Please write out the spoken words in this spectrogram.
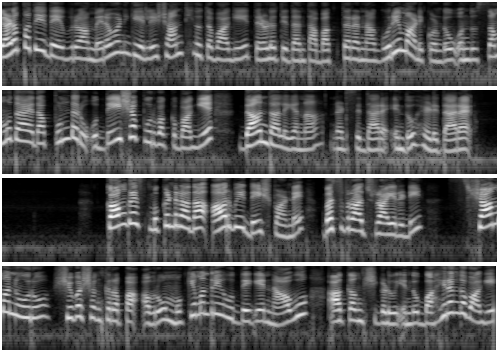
ಗಣಪತಿ ದೇವರ ಮೆರವಣಿಗೆಯಲ್ಲಿ ಶಾಂತಿಯುತವಾಗಿ ತೆರಳುತ್ತಿದ್ದಂಥ ಭಕ್ತರನ್ನ ಗುರಿ ಮಾಡಿಕೊಂಡು ಒಂದು ಸಮುದಾಯದ ಪುಂಡರು ಉದ್ದೇಶಪೂರ್ವಕವಾಗಿಯೇ ದಾಂದಾಲೆಯನ್ನ ನಡೆಸಿದ್ದಾರೆ ಎಂದು ಹೇಳಿದ್ದಾರೆ. ಕಾಂಗ್ರೆಸ್ ಮುಖಂಡರಾದ ಆರ್ ವಿ ದೇಶಪಾಂಡೆ, ಬಸವರಾಜ ರಾಯರೆಡ್ಡಿ, ಶಾಮನೂರು ಶಿವಶಂಕರಪ್ಪ ಅವರು ಮುಖ್ಯಮಂತ್ರಿ ಹುದ್ದೆಗೆ ನಾವು ಆಕಾಂಕ್ಷಿಗಳು ಎಂದು ಬಹಿರಂಗವಾಗಿ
